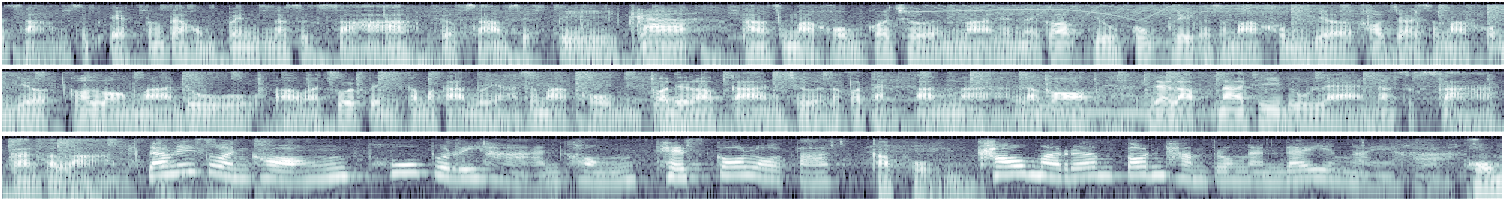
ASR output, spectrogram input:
2531 ตั้งแต่ผมเป็นนักศึกษาเกือบ 30 ปี ก็ค่ะ ทางสมาคมก็เชิญมาเนี่ยไหนๆก็อยู่คลุกคลีกับสมาคมเยอะเข้าใจสมาคมเยอะก็ลองมาดูเอ่อมาช่วยเป็นกรรมการบริหารสมาคม ก็ได้รับการเชิญแล้วก็แต่งตั้งมา แล้วก็ได้รับหน้าที่ดูแลนักศึกษาการตลาด แล้วในส่วนของผู้บริหารของ Tesco Lotus ครับผมเข้ามาเริ่มต้นทำตรงนั้นได้ยังไงคะ ผม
